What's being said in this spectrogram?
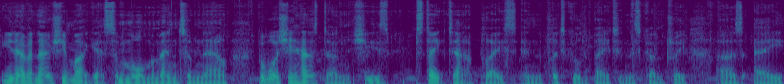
you never know, she might get some more momentum now. But what she has done, she's staked out a place in the political debate in this country as a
